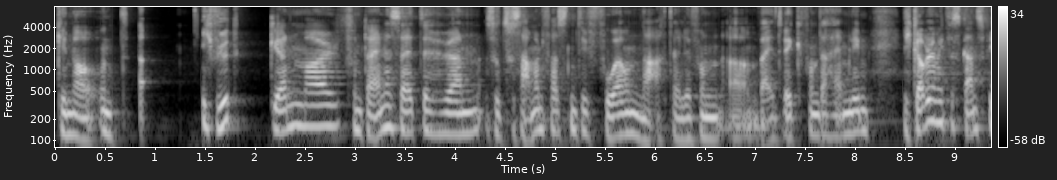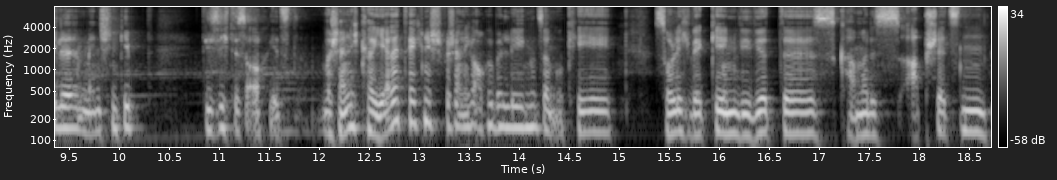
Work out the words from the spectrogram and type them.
Genau. Und äh, ich würde gern mal von deiner Seite hören, so zusammenfassend die Vor- und Nachteile von äh, weit weg von daheim leben. Ich glaube nämlich, dass es ganz viele Menschen gibt, die sich das auch jetzt wahrscheinlich karrieretechnisch wahrscheinlich auch überlegen und sagen, okay, soll ich weggehen? Wie wird das? Kann man das abschätzen?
